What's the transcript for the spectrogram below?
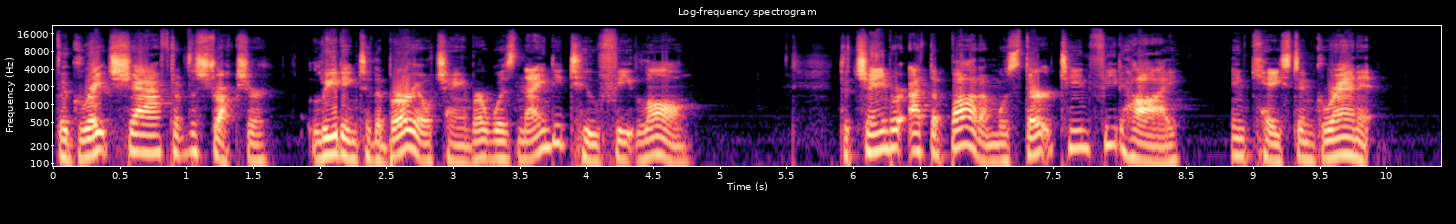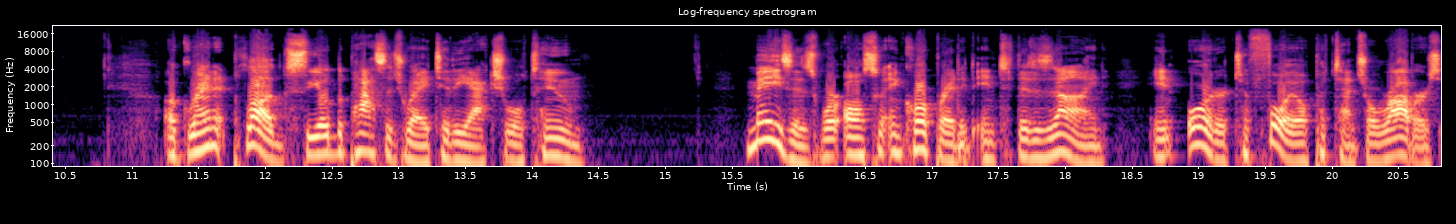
The great shaft of the structure, leading to the burial chamber, was 92 feet long. The chamber at the bottom was 13 feet high, encased in granite. A granite plug sealed the passageway to the actual tomb. Mazes were also incorporated into the design in order to foil potential robbers.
